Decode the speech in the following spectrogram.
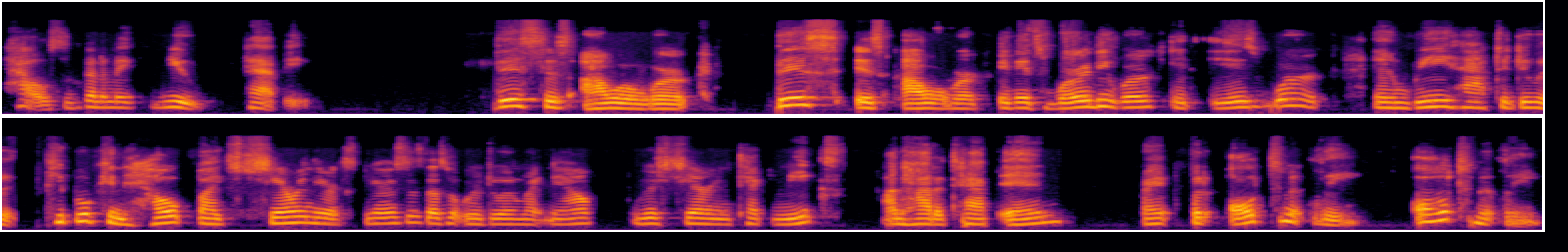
house is going to make you happy. This is our work. This is our work, and it's worthy work. It is work and we have to do it. People can help by sharing their experiences. That's what we're doing right now. We're sharing techniques on how to tap in, right? But ultimately, ultimately,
